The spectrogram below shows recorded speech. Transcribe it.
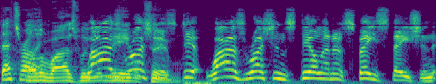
That's right. Otherwise, we why wouldn't be is able Russia to. still? Why is Russia still in a space station?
